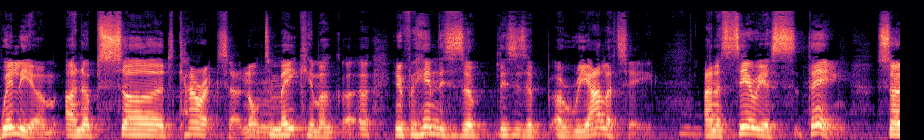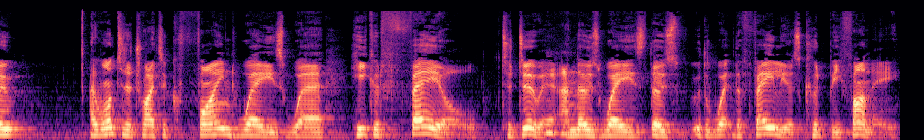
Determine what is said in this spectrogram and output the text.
William an absurd character, not mm. to make him a, a, you know for him this is a this is a, a reality mm. and a serious thing. So I wanted to try to find ways where he could fail to do it, mm-hmm. and those ways, those the, way, the failures could be funny,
